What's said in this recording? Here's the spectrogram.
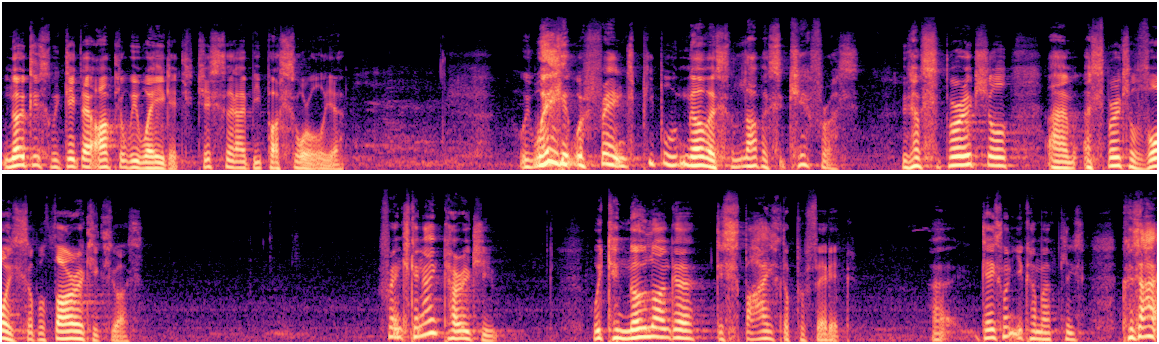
Notice we did that after we waited, just so that I'd be pastoral here. We waited with friends, people who know us, love us, care for us, who have spiritual, um, a spiritual voice of authority to us. Friends, can I encourage you? We can no longer despise the prophetic. Uh, Guys, why don't you come up, please? Because I,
